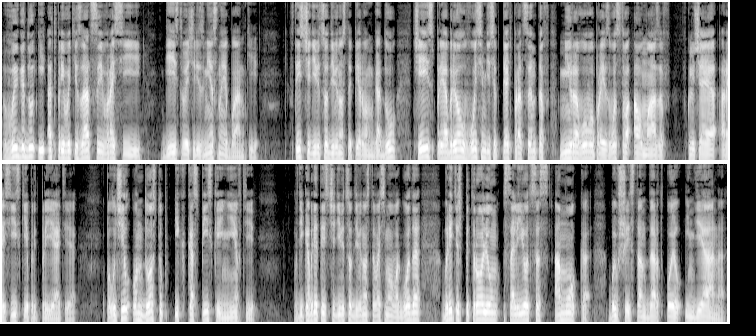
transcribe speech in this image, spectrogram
выгоду и от приватизации в России, действуя через местные банки. В 1991 году Чейз приобрел 85% мирового производства алмазов, включая российские предприятия. Получил он доступ и к Каспийской нефти. В декабре 1998 года British Petroleum сольется с Амокко, бывший стандарт Oil Индиана,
